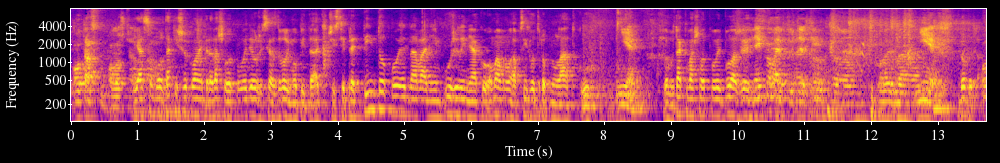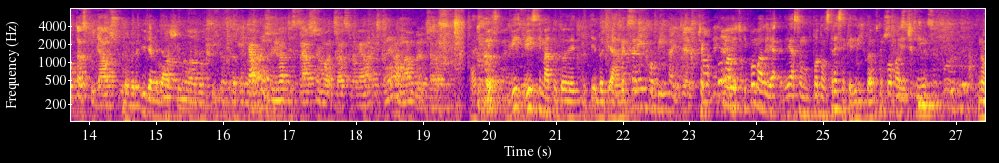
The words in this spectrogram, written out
Otázku položte. Ja som bol taký šokovaný teda vašou odpovedou, že si vás dovolím opýtať, či ste pred týmto pojednávaním užili nejakú omamnú a psychotropnú látku. Nie. Lebo tak vaša odpoveď bola, že... Nekomentujte to. Pojednávaním. Nie. Dobre, Otázku ďalšiu. dobre, ideme ďalšiu. Alebo psychotropné Ja Chápem, že vy máte strašne veľa času, ja na to nemám na veľa čas. A vy, vy, vy ste ma tu do- dotiahli. Tak sa rýchlo pýtajte. Však pomaličky, pomaly, ja, ja som potom strese, keď rýchlo, ja musím pomaličky. No,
